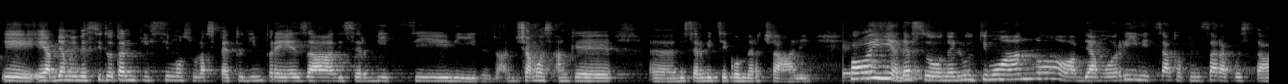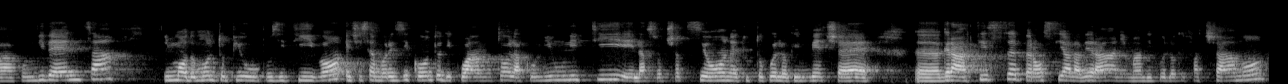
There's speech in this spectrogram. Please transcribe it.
e, e, abbiamo investito tantissimo sull'aspetto di impresa, di servizi, di, diciamo anche eh, di servizi commerciali. Poi adesso nell'ultimo anno abbiamo riniziato a pensare a questa convivenza in modo molto più positivo e ci siamo resi conto di quanto la community e l'associazione, tutto quello che invece è eh, gratis, però sia la vera anima di quello che facciamo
